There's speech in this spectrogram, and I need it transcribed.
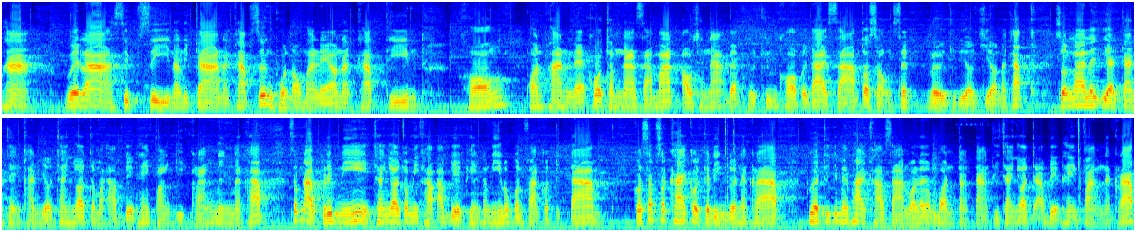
2565 เวลา 14 นาฬิกานะครับ ซึ่งผลออกมาแล้วนะครับทีมของ พรพันธ์และโค้ชชำนาญสามารถเอาชนะแบบเหิดขึ้นคอไปได้ 3 ต่อ 2 เซตเลยทีเดียวเชียวนะครับ ส่วนรายละเอียดการแข่งขันเดี๋ยวช่างยอดจะมาอัปเดตให้ฟังอีกครั้งหนึ่งนะครับสำหรับคลิปนี้ช่างยอดก็มีข่าวอัปเดตเพียงเท่านี้รบกวนฝากกดติดตาม กด Subscribe กดกระดิ่งด้วยนะครับ เพื่อที่จะไม่พลาดข่าวสารวอลเลย์บอลต่างๆ ที่ช่างยอดจะอัปเดตให้ฟังนะครับ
